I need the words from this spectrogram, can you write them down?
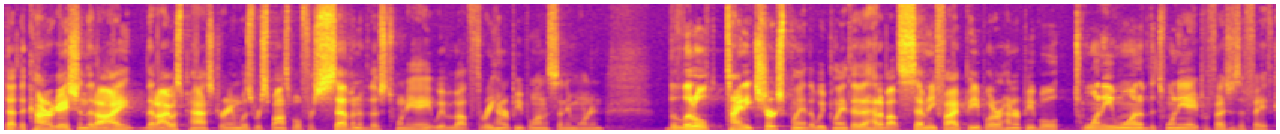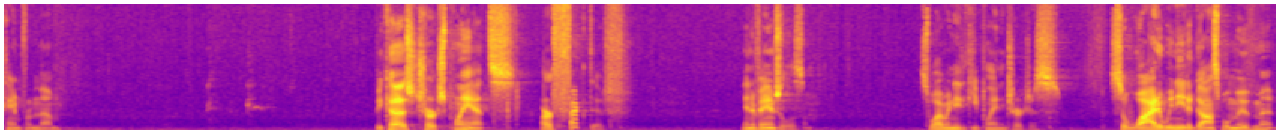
that the congregation that I, that I was pastoring was responsible for seven of those 28. We have about 300 people on a Sunday morning. The little tiny church plant that we planted that had about 75 people or 100 people, 21 of the 28 professions of faith came from them. Because church plants are effective in evangelism. That's why we need to keep planting churches. So, why do we need a gospel movement?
